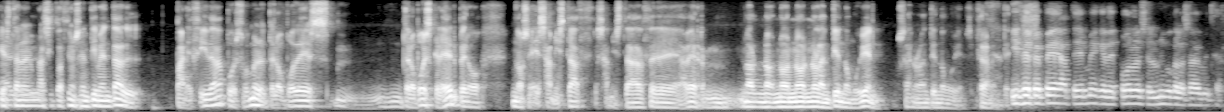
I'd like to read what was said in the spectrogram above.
están en una situación sentimental parecida, pues hombre, te lo puedes, te lo puedes creer, pero no sé, esa amistad, esa amistad, eh, a ver, no, no, no, no, no la entiendo muy bien, o sea, no la entiendo muy bien, sinceramente. Dice Pepe ATM que De Paul es el único que la sabe meter.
